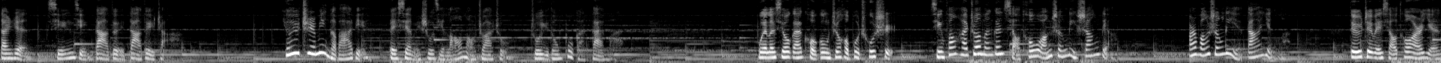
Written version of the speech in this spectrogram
担任刑警大队大队长。由于致命的把柄被县委书记牢牢抓住，朱玉东不敢怠慢。为了修改口供之后不出事，警方还专门跟小偷王胜利商量，而王胜利也答应了。对于这位小偷而言，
